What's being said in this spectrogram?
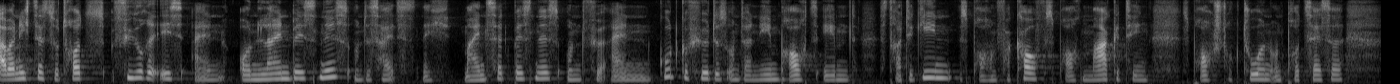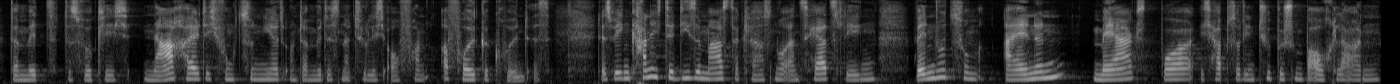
Aber nichtsdestotrotz führe ich ein Online-Business und das heißt nicht Mindset-Business. Und für ein gut geführtes Unternehmen braucht es eben Strategien, es braucht einen Verkauf, es braucht ein Marketing, es braucht Strukturen und Prozesse, damit das wirklich nachhaltig funktioniert und damit es natürlich auch von Erfolg gekrönt ist. Deswegen kann ich dir diese Masterclass nur ans Herz legen, wenn du zum einen merkst, boah, ich habe so den typischen Bauchladen,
